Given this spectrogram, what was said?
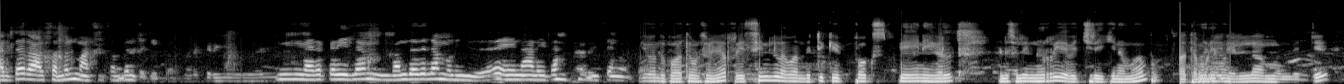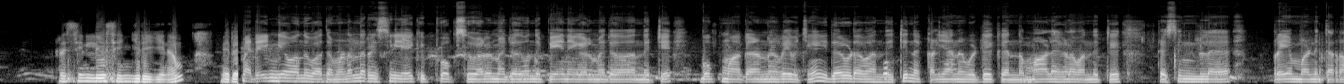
அடுத்த இறால் சம்பல் மாசி சம்பல் மரக்கறியெல்லாம் வந்ததெல்லாம் முடிஞ்சது. நாளைக்கு தான் மிச்சம் இங்கே வந்து பார்த்தோம்னு சொல்லி ரெசினில் வந்துட்டு கிக் பாக்ஸ் பேணிகள் அப்படின்னு சொல்லி நிறைய வச்சிருக்கணும். பார்த்தோம்னா இது எல்லாம் வந்துட்டு ரெசின்லேயே செஞ்சிருக்கணும். மற்ற இங்கே வந்து பார்த்தோம்னா இந்த ரெஸ்டிங்லேயே கிக் பாக்ஸுகள் மற்றது வந்து பேனைகள் மற்றது வந்துட்டு புக் மார்க்கர் நிறைய வச்சுங்க இதை விட வந்துட்டு இந்த கல்யாண வீட்டுக்கு இந்த மாலைகளை வந்துட்டு ரெஸ்டிங்கில் ப்ரேம் பண்ணி தர்ற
